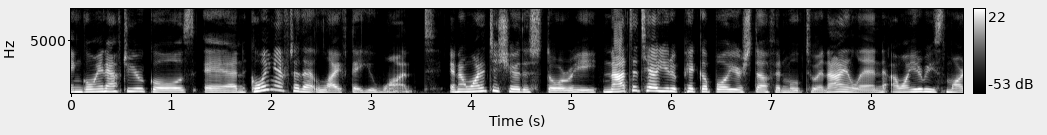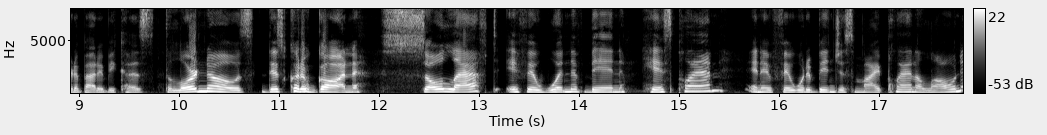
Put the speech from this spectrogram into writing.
and going after your goals and going after that life that you want. And I wanted to share this story, not to tell you to pick up all your stuff and move to an island. I want you to be smart about it because the Lord knows this could have gone so left if it wouldn't have been His plan and if it would have been just my plan alone,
